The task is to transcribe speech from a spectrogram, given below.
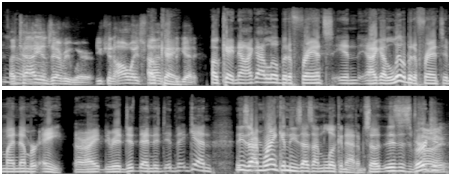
No. Italians everywhere. You can always find Okay. spaghetti. Okay, now I got a little bit of France in. I got a little bit of France in my number eight. All right, did- and, it- and again, these are, I'm ranking these as I'm looking at them. So this is Virgin, right.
